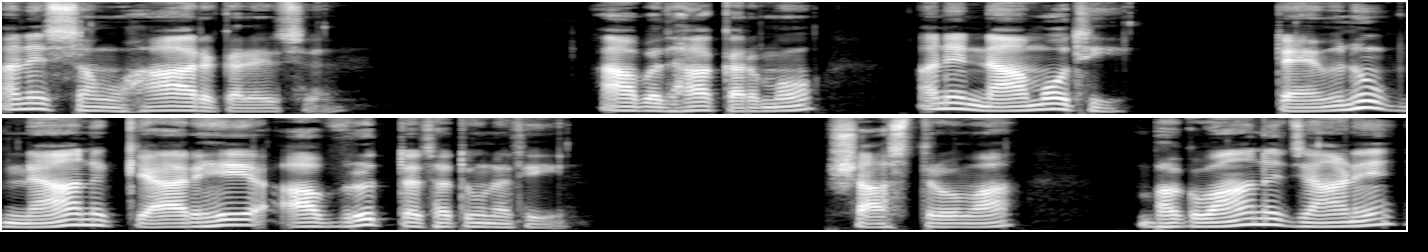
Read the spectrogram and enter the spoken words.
અને સંહાર કરે છે. આ બધા કર્મો અને નામોથી તેમનું જ્ઞાન ક્યારેય આવૃત્ત થતું નથી. શાસ્ત્રોમાં ભગવાન જાણે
